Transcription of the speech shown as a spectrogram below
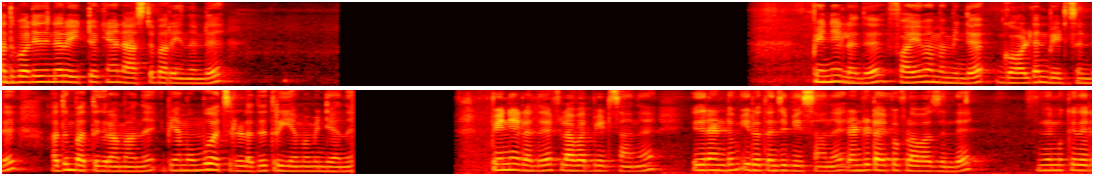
അതുപോലെ ഇതിന്റെ റേറ്റൊക്കെ ഞാൻ ലാസ്റ്റ് പറയുന്നുണ്ട്. പിന്നെ ഉള്ളത് ഫൈവ് എം എമ്മിന്റെ ഗോൾഡൻ ബീഡ്സ് ഉണ്ട്. അതും പത്ത് ഗ്രാമാണ് ഇപ്പം ഞാൻ മുമ്പ് വെച്ചിട്ടുള്ളത് ത്രീ എം എമ്മിന്റെ ആണ്. പിന്നെ ഉള്ളത് ഫ്ലവർ ബീഡ്സ് ആണ്. ഇത് രണ്ടും ഇരുപത്തഞ്ച് പീസാണ് രണ്ട് ടൈപ്പ് ഫ്ലവേഴ്സ് ഉണ്ട്. നമുക്കിതിൽ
